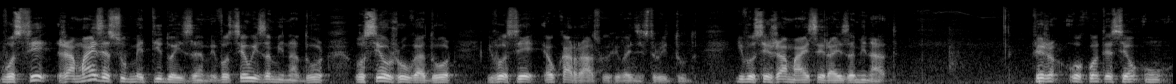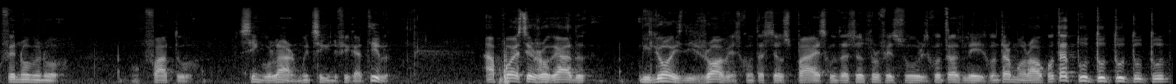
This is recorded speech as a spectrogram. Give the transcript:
você jamais é submetido a exame. Você é o examinador, você é o julgador e você é o carrasco que vai destruir tudo. E você jamais será examinado. Vejam, aconteceu um fenômeno, um fato singular, muito significativo. Após ter jogado milhões de jovens contra seus pais, contra seus professores, contra as leis, contra a moral, contra tudo, tudo, tudo, tudo, tudo.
